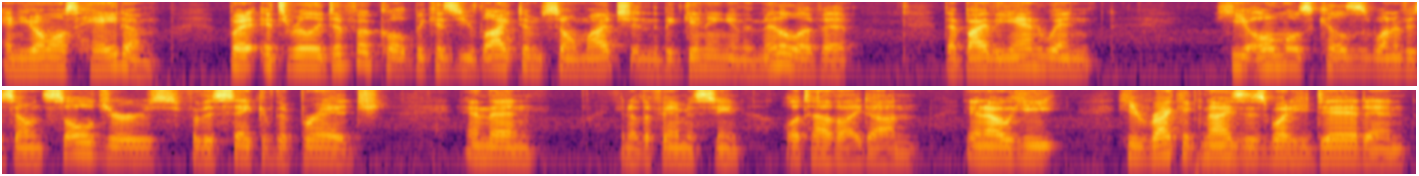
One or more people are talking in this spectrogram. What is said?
and you almost hate him. But it's really difficult because you liked him so much in the beginning and the middle of it that by the end, when he almost kills one of his own soldiers for the sake of the bridge. And then, you know, the famous scene, What have I done? You know, he he recognizes what he did and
